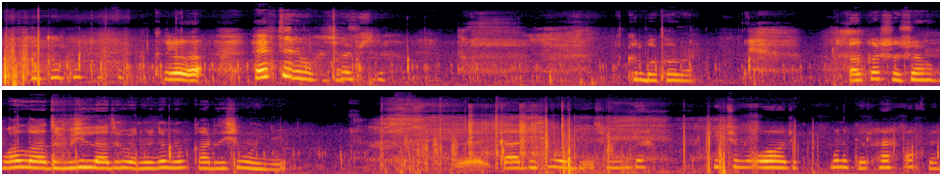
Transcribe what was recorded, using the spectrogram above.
Kır kır kır kır. kır. Kırıyorlar. Hepsini mi kıracağız? Hepsini. Kır bakalım. Arkadaşlar şu an vallahi da billahi de ben oynamıyorum. Kardeşim oynuyor. Kardeşim oynuyor şimdi de. Git şimdi o ağacı. Bunu kır. Heh aferin.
